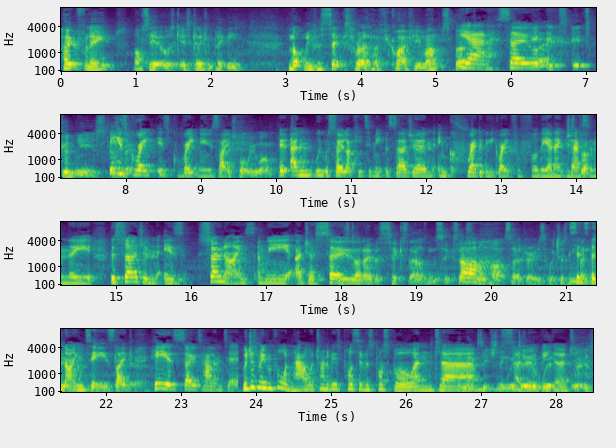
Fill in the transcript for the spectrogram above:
hopefully, obviously, it was it's going to completely knocked me for six for a, a few- quite a few months, but Yeah, so it, it's it's good news. it isn't is great. It's great news. Like It's what we want. It- and we were so lucky to meet the surgeon incredibly grateful for the nhs done- and the the surgeon is so nice and we are just so He's done over six thousand successful Oh. heart surgeries, which is since the 90s like Yeah. he is so talented we're just moving forward now we're trying to be as positive as possible and It uh, makes each thing we do will be wi- good wi- is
